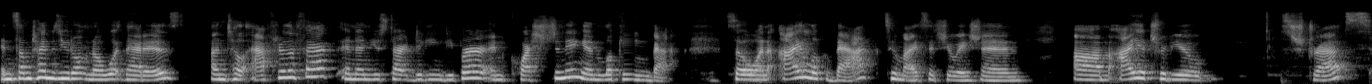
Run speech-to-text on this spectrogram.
and sometimes you don't know what that is until after the fact, and then you start digging deeper and questioning and looking back. So when I look back to my situation, um, I attribute stress,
